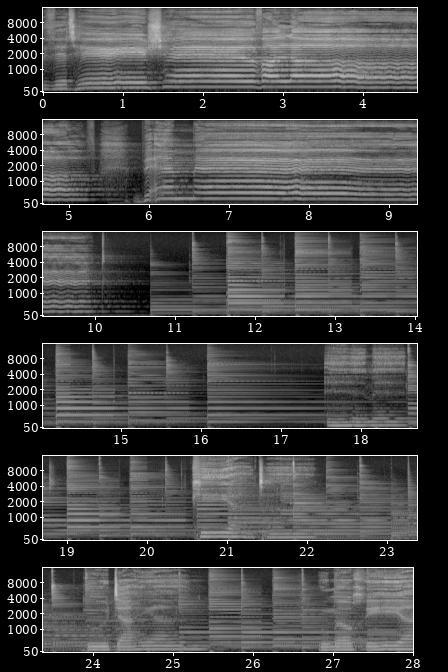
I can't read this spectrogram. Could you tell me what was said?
ותשב עליו באמת Bhagavata Udaya Umochia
